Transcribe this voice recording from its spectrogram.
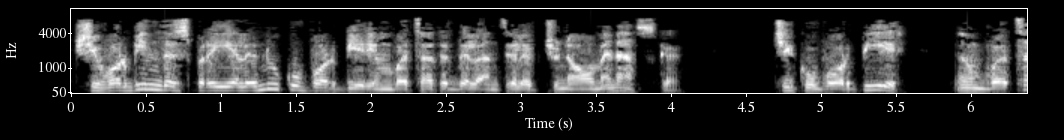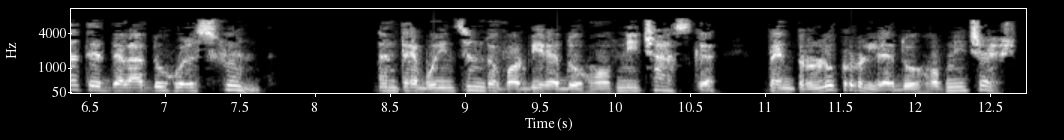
Și vorbim despre ele nu cu vorbiri învățate de la înțelepciunea omenească, ci cu vorbiri învățate de la Duhul Sfânt, întrebuințând o vorbire duhovnicească pentru lucrurile duhovnicești.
